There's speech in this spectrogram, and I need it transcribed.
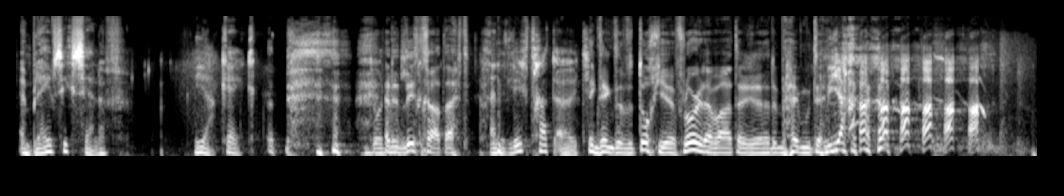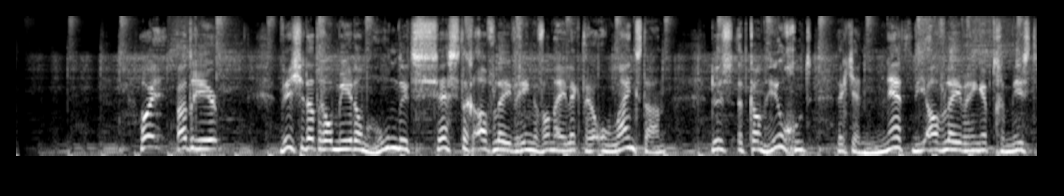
en blijft zichzelf. Ja, kijk. En het licht gaat uit. En het licht gaat uit. Ik denk dat we toch je Florida water eh, erbij moeten hebben. Ja. Hoi, Wouter hier. Wist je dat er al meer dan 160 afleveringen van Elektra online staan? Dus het kan heel goed dat je net die aflevering hebt gemist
